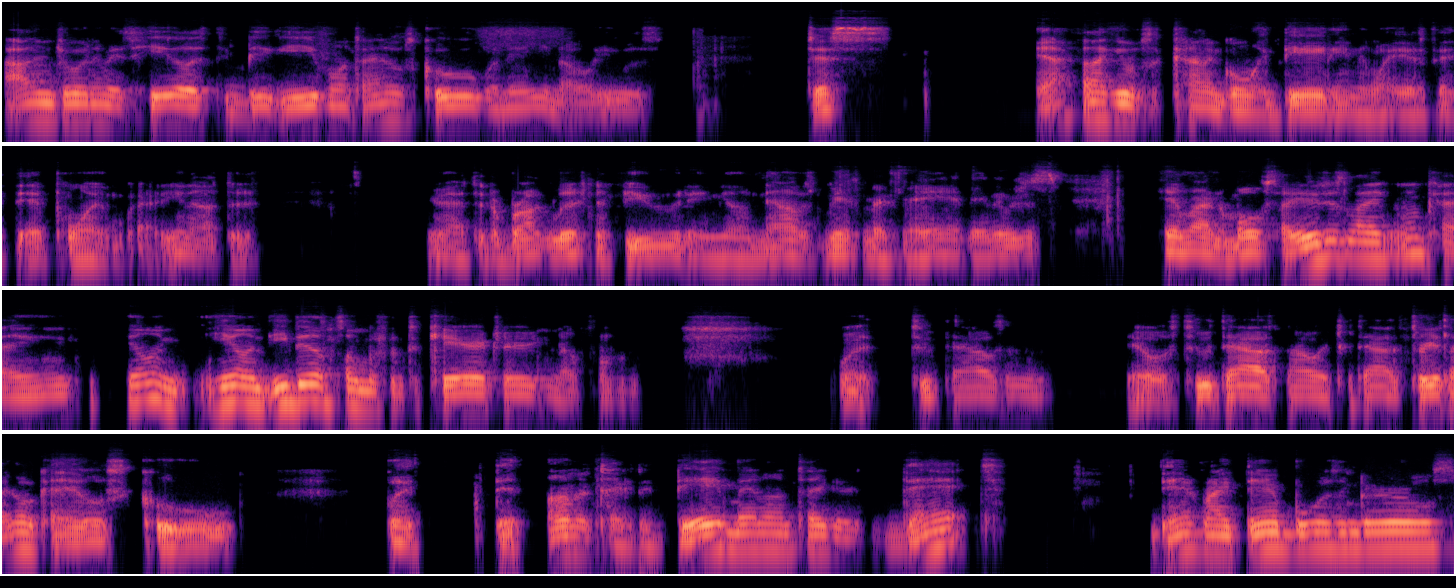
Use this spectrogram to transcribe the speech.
I enjoyed him as heel as the Big Evil That was cool. But then, you know, he was just, yeah, I feel like it was kind of going dead anyway at that point. Where you know, after you know, after the Brock Lesnar feud, and you know, now it's Vince McMahon, and it was just him riding the motorcycle. It was just like, okay, he only he only he did so much with the character, you know, from what 2000. It was 2000, now 2003. It's like, okay, it was cool. But the Undertaker, the dead man Undertaker, that, that right there, boys and girls,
